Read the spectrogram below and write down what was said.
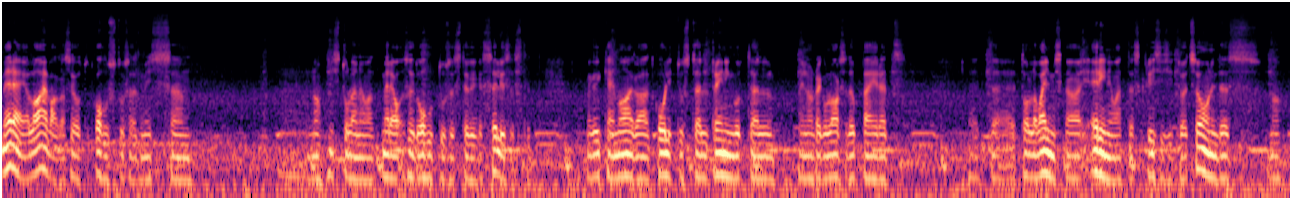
mere ja laevaga seotud kohustused, mis ehm, noh, mis tulenevalt meresõidu ohutusest ja kõigest sellisest, et me kõik käime aeg-ajalt koolitustel, treeningutel, meil on regulaarsed õppehäired, et, et olla valmis ka erinevates kriisisituatsioonides, noh,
